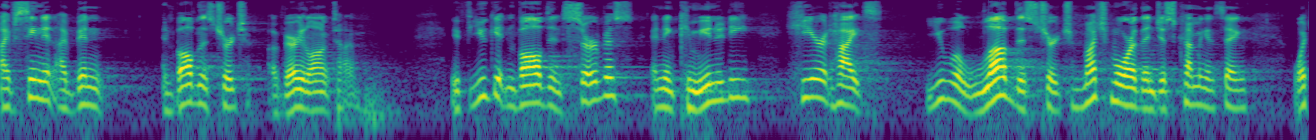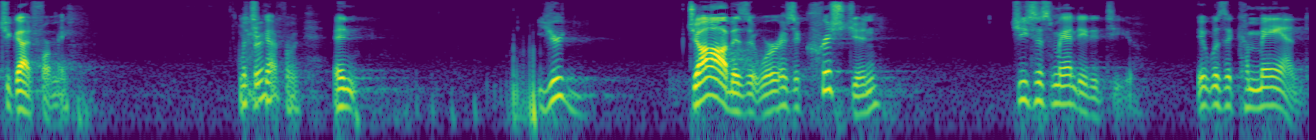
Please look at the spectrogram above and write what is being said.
I've seen it. I've been involved in this church a very long time. If you get involved in service and in community here at Heights, you will love this church much more than just coming and saying, What you got for me? What sure. you got for me? And your job, as it were, as a Christian, Jesus mandated to you. It was a command.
